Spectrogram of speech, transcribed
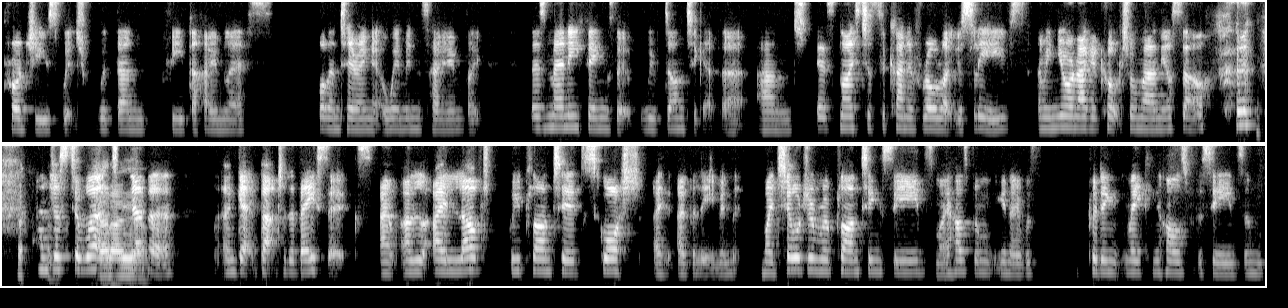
produce, which would then feed the homeless, volunteering at a women's home, like there's many things that we've done together and it's nice just to kind of roll up your sleeves. I mean you're an agricultural man yourself and just to work together and get back to the basics. I, I, I loved we planted squash I, I, believe and my children were planting seeds. My husband you know was putting making holes for the seeds. And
